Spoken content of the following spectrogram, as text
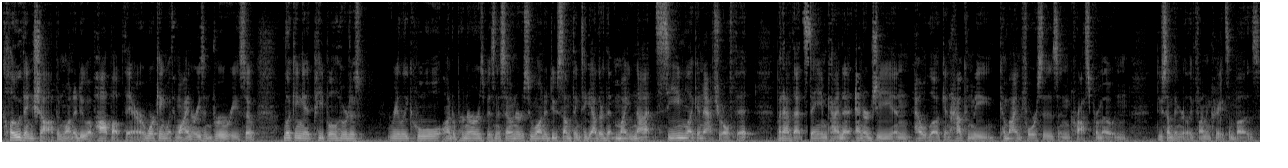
clothing shop and want to do a pop up there, or working with wineries and breweries. So, looking at people who are just really cool entrepreneurs, business owners who want to do something together that might not seem like a natural fit, but have that same kind of energy and outlook, and how can we combine forces and cross promote and do something really fun and create some buzz.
